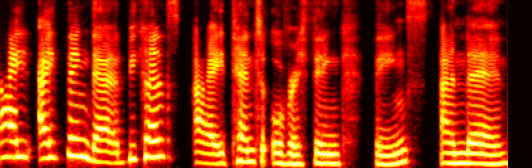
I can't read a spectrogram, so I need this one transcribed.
I, I think that because I tend to overthink things and then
